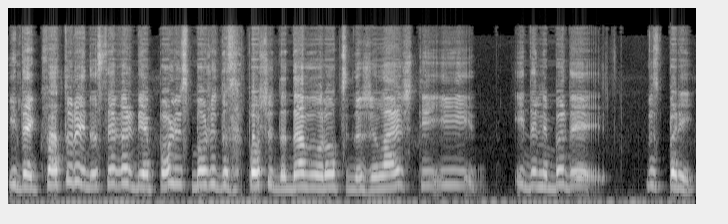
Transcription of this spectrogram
и на екватора и на Северния полюс може да започне да дава уроци на желаящи и, и да не бъде без пари.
